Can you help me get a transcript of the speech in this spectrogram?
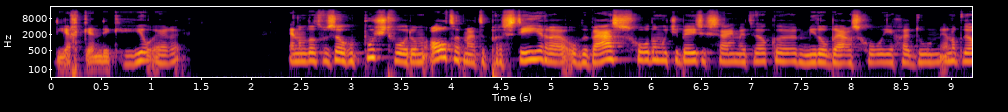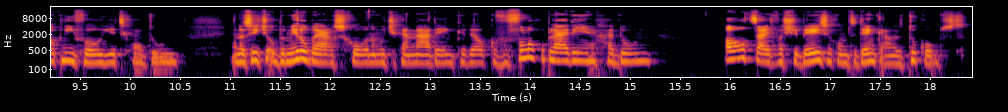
Die herkende ik heel erg. En omdat we zo gepusht worden om altijd maar te presteren op de basisschool, dan moet je bezig zijn met welke middelbare school je gaat doen en op welk niveau je het gaat doen. En dan zit je op de middelbare school en dan moet je gaan nadenken welke vervolgopleiding je gaat doen. Altijd was je bezig om te denken aan de toekomst.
